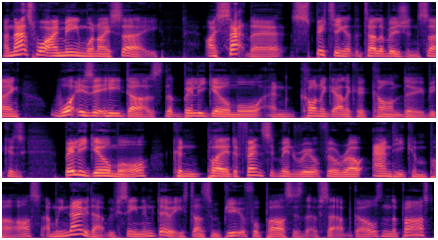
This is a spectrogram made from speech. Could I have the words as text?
and that's what I mean when I say I sat there spitting at the television, saying, "What is it he does that Billy Gilmour and Conor Gallagher can't do?" Because Billy Gilmour can play a defensive midfield role and he can pass, and we know that we've seen him do it. He's done some beautiful passes that have set up goals in the past,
